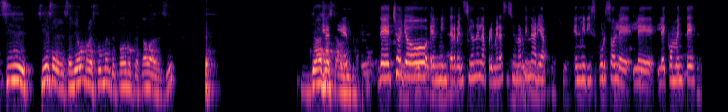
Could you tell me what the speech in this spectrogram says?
sí, sí ese sería un resumen de todo lo que acaba de decir. Gracias, Carolina. De hecho, yo en mi intervención en la primera sesión ordinaria, en mi discurso le, le, le comenté,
